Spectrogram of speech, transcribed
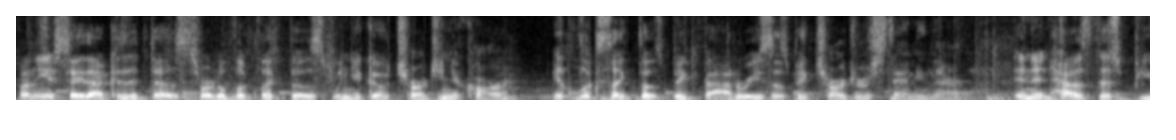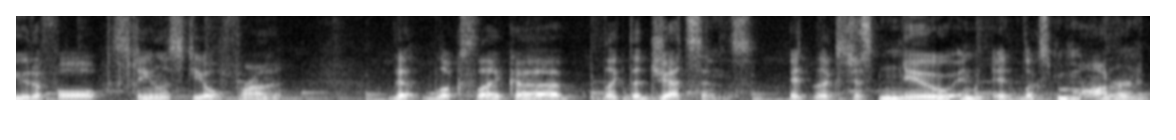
Funny you say that because it does sort of look like those when you go charging your car. It looks like those big batteries, those big chargers standing there. And it has this beautiful stainless steel front that looks like uh, like the Jetsons. It looks just new and it looks modern.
